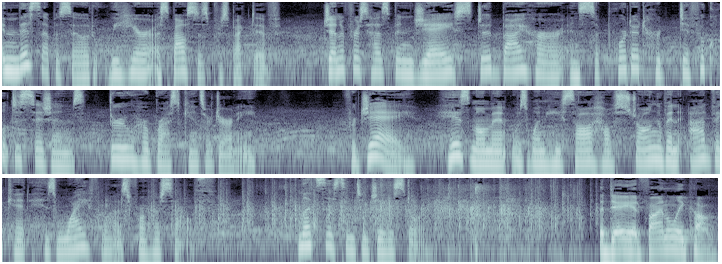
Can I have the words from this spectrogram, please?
In this episode, we hear a spouse's perspective. Jennifer's husband, Jay, stood by her and supported her difficult decisions through her breast cancer journey. For Jay, his moment was when he saw how strong of an advocate his wife was for herself. Let's listen to Jay's story. The day had finally come.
